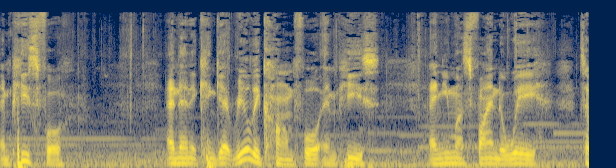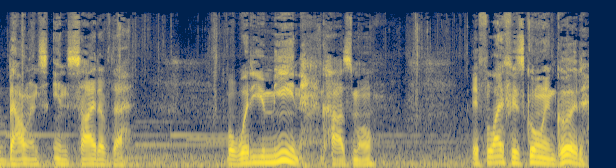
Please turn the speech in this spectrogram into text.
and peaceful. And then it can get really calmful and peace and you must find a way to balance inside of that. But what do you mean cosmo? If life is going good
